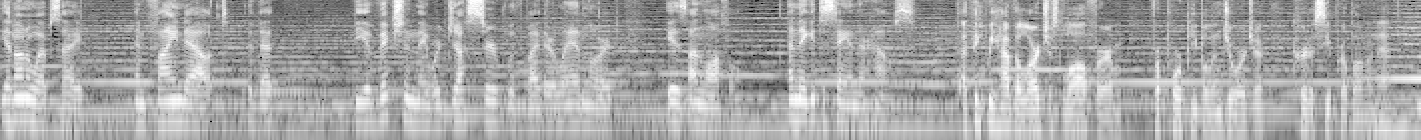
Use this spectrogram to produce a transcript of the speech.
get on a website and find out that the eviction they were just served with by their landlord is unlawful, and they get to stay in their house. I think we have the largest law firm for poor people in Georgia, courtesy Pro Bono Net.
